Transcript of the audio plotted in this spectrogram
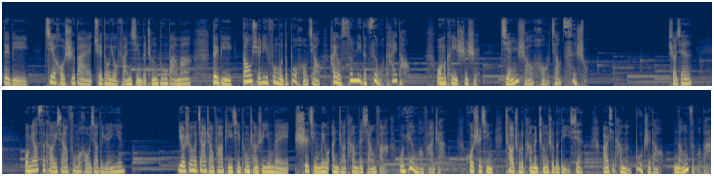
对比戒后失败却都有反省的成都爸妈，对比高学历父母的不吼叫，还有孙俪的自我开导，我们可以试试减少吼叫次数。首先，我们要思考一下父母吼叫的原因。有时候家长发脾气，通常是因为事情没有按照他们的想法或愿望发展，或事情超出了他们承受的底线，而且他们不知道能怎么办。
